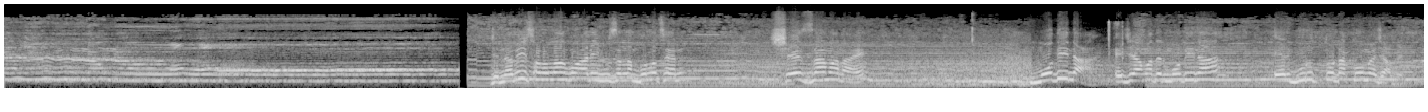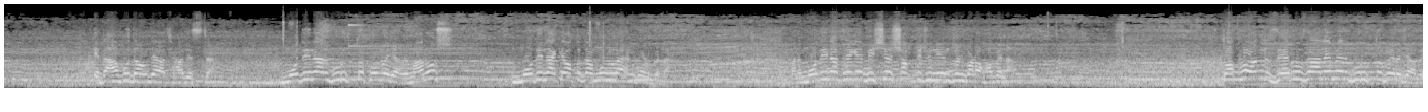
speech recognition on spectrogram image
إلا الله যে নবী সাল্লাহ আলী হুসাল্লাম বলেছেন শেষ জামানায় মদিনা এই যে আমাদের মদিনা এর গুরুত্বটা কমে যাবে এটা আবু দাউদে আছে হাদিসটা মদিনার গুরুত্ব কমে যাবে মানুষ মদিনাকে অতটা মূল্যায়ন করবে না। মানে মদিনা থেকে বিশ্বের সবকিছু নিয়ন্ত্রণ করা হবে না। তখন জেরুজালেমের গুরুত্ব বেড়ে যাবে।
